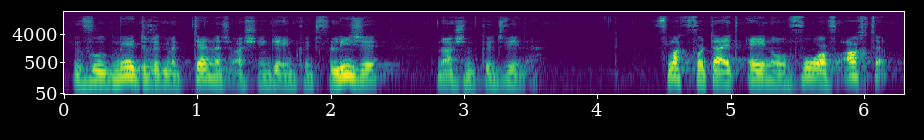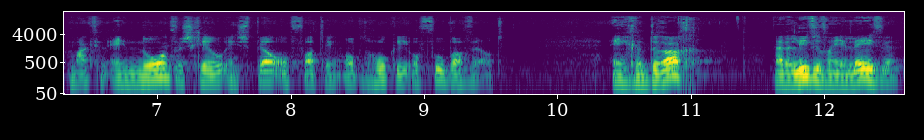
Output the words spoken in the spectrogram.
Je voelt meer druk met tennis als je een game kunt verliezen dan als je hem kunt winnen. Vlak voor tijd 1-0 voor of achter maakt een enorm verschil in spelopvatting op het hockey- of voetbalveld. En je gedrag naar de liefde van je leven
